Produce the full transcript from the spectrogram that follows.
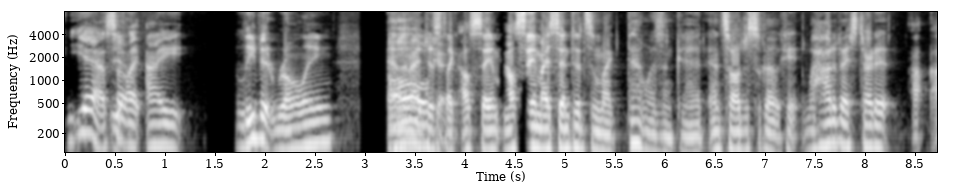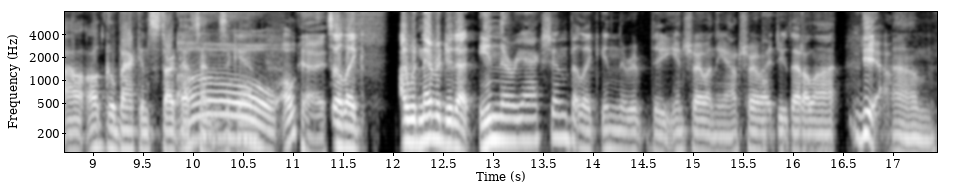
yeah. So yeah. like I leave it rolling and oh, then I just okay. like I'll say I'll say my sentence. And I'm like that wasn't good, and so I'll just go okay. Well, how did I start it? I'll, I'll go back and start that oh, sentence again. Oh, okay. So like I would never do that in the reaction, but like in the the intro and the outro, I do that a lot. Yeah. Um,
